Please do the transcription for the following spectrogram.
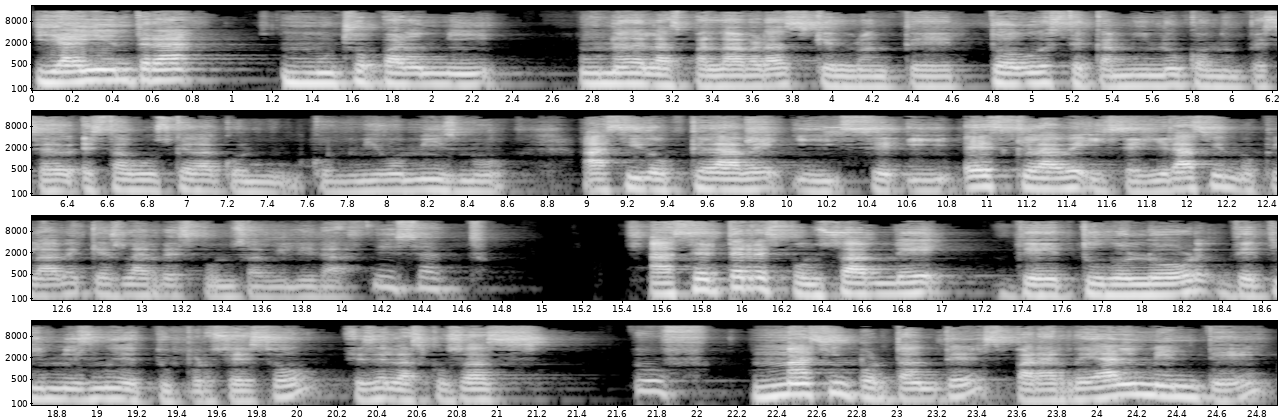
Y ahí entra mucho para mí una de las palabras que durante todo este camino, cuando empecé esta búsqueda con, conmigo mismo, ha sido clave y, se, y es clave y seguirá siendo clave, que es la responsabilidad. Exacto. Hacerte responsable de tu dolor, de ti mismo y de tu proceso es de las cosas más importantes para realmente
